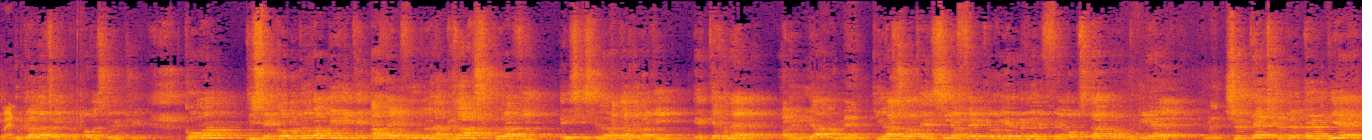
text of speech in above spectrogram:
Amen. de Galates chapitre 3, verset 28. Comment dit c'est comme devant hériter avec vous de la grâce de la vie. Et ici, c'est la grâce de la vie éternelle. Alléluia. Amen. Qu'il en soit ainsi afin que rien ne vienne faire obstacle à nos prières. Ce texte de 1 Pierre,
